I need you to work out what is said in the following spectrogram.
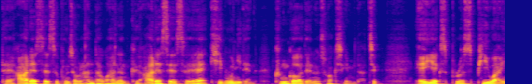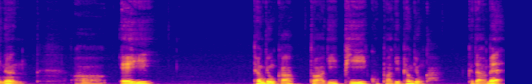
때 RSS 분석을 한다고 하는 그 RSS의 기본이 되는 근거가 되는 수학식입니다. 즉 AX 플러스 BY는 어, A 평균값 더하기 B 곱하기 평균값 그 다음에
